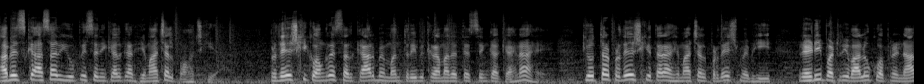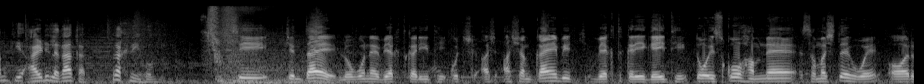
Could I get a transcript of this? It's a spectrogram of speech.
अब इसका असर यूपी से निकलकर हिमाचल पहुँच गया। प्रदेश की कांग्रेस सरकार में मंत्री विक्रमादित्य सिंह का कहना है कि उत्तर प्रदेश की तरह हिमाचल प्रदेश में भी रेडी पटरी वालों को अपने नाम की आईडी लगाकर रखनी होगी। सी चिंताएँ लोगों ने व्यक्त करी थी, कुछ आशंकाएँ भी व्यक्त करी गई थी। तो इसको हमने समझते हुए और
